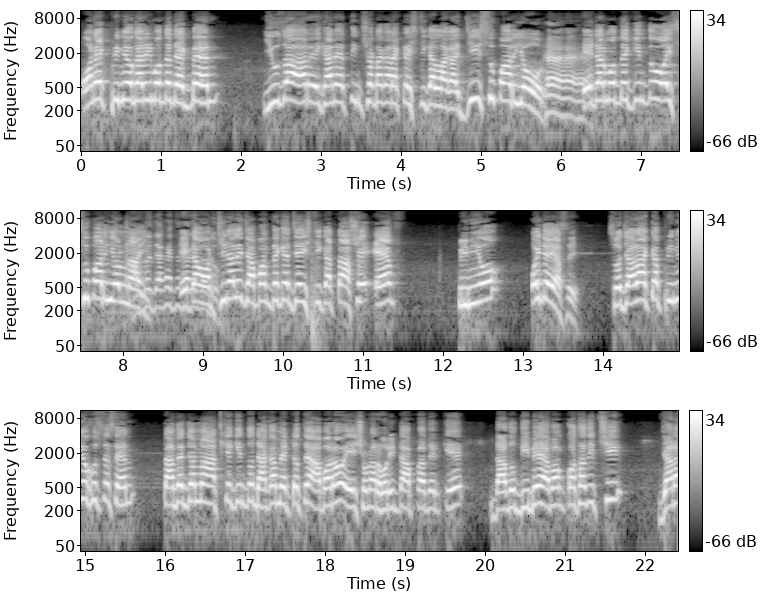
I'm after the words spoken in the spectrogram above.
অনেক প্রিমিয় গাড়ির মধ্যে দেখবেন ইউজার এখানে তিনশো টাকার একটা স্টিকার লাগায় জি সুপার ইয়োর হ্যাঁ, হ্যাঁ, হ্যাঁ। এটার মধ্যে কিন্তু ওই সুপার ইয়োর নাই। এটা অরিজিনালি জাপান থেকে যে স্টিকারটা আসে এফ প্রিমিও ওইটাই আছে। সো যারা একটা প্রিমিয় খুঁজতেছেন তাদের জন্য আজকে কিন্তু ঢাকা মেট্রোতে আবারও এই সোনার হরিণটা আপনাদেরকে দাদু দিবে এবং কথা দিচ্ছি। যারা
